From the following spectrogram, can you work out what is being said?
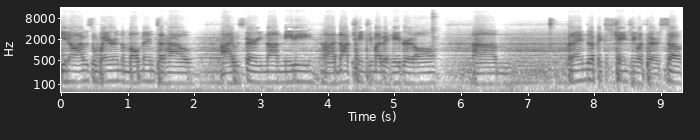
you know, I was aware in the moment of how I was very non-needy, uh, not changing my behavior at all. Um, but I ended up exchanging with her. So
